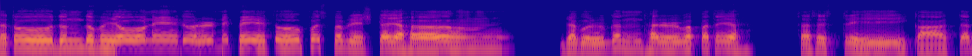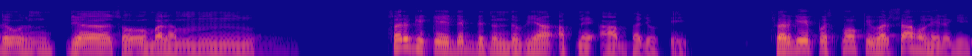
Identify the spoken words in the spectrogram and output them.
ततो दुन्दुभयो ने दुर्निपेतो पुष्पवृष्टयः। जगुर्गन्धर्वपतयः सस्त्री कास्तुद्य सोमलम। स्वर्ग की दिव्य दुंदुबियाँ अपने आप बज उठी। स्वर्गीय पुष्पों की वर्षा होने लगी।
